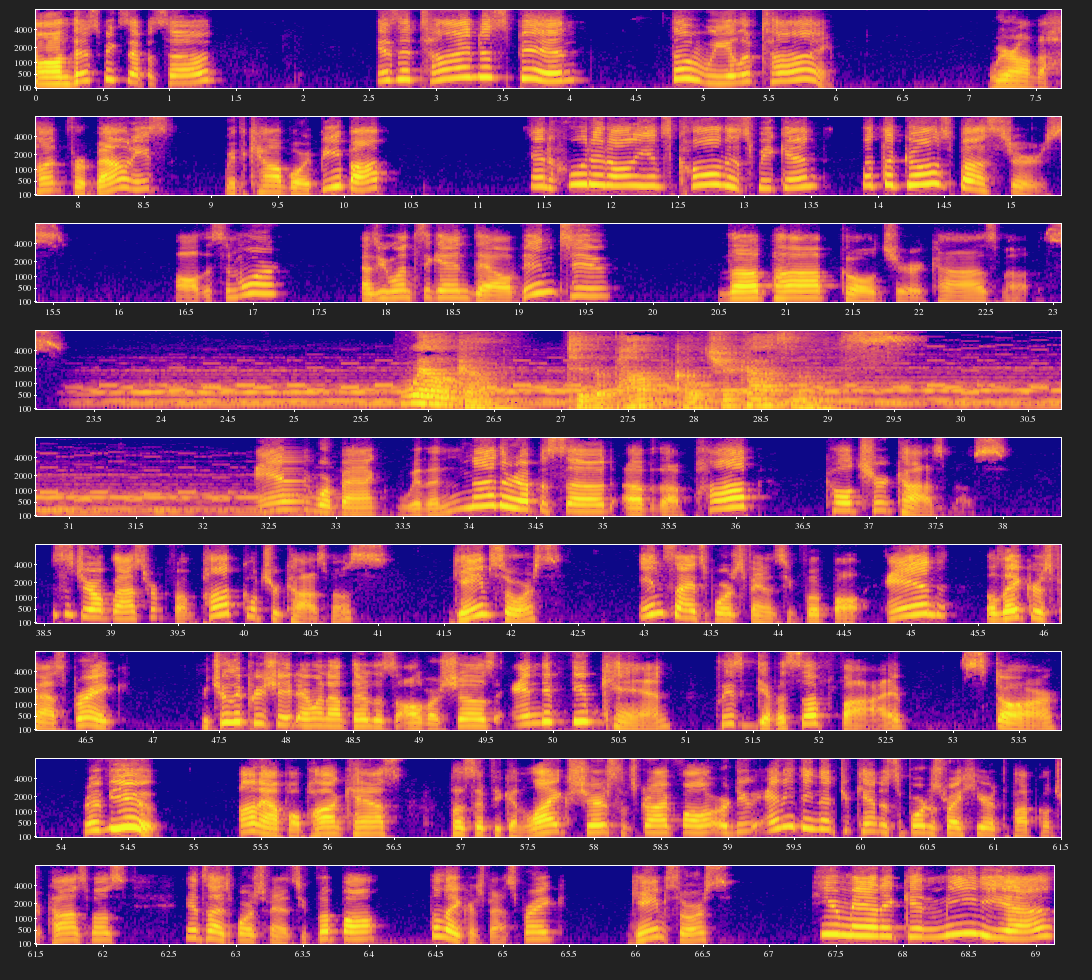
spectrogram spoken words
On this week's episode, is it time to spin the Wheel of Time? We're on the hunt for bounties with Cowboy Bebop. And who did audience call this weekend but the Ghostbusters? All this and more as we once again delve into the pop culture cosmos. Welcome to the pop culture cosmos. We're back with another episode of the Pop Culture Cosmos. This is Gerald Glassford from Pop Culture Cosmos, Game Source, Inside Sports Fantasy Football, and the Lakers Fast Break. We truly appreciate everyone out there listening to all of our shows. And if you can, please give us a five star review on Apple Podcasts. Plus, if you can like, share, subscribe, follow, or do anything that you can to support us right here at the Pop Culture Cosmos, Inside Sports Fantasy Football, the Lakers Fast Break, Game Source, Humanity Media,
